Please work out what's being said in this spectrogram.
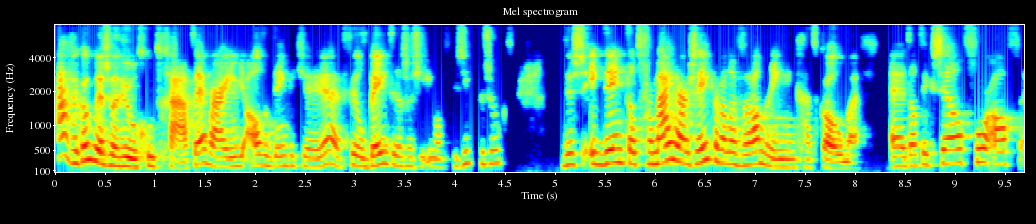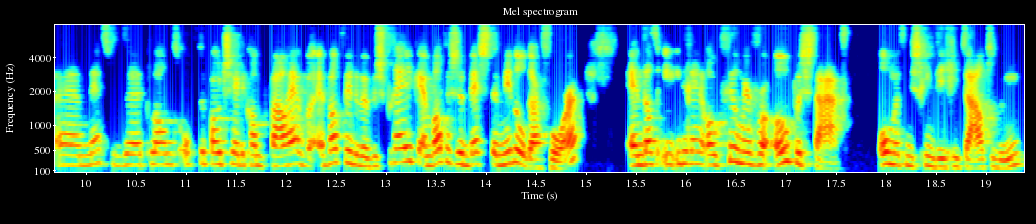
eigenlijk ook best wel heel goed gaat. Hè? Waarin je altijd denkt dat je veel beter is als je iemand fysiek bezoekt. Dus ik denk dat voor mij daar zeker wel een verandering in gaat komen. Uh, dat ik zelf vooraf uh, met de klant of de potentiële klant bepaal, hè, wat willen we bespreken en wat is het beste middel daarvoor. En dat iedereen er ook veel meer voor open staat om het misschien digitaal te doen.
